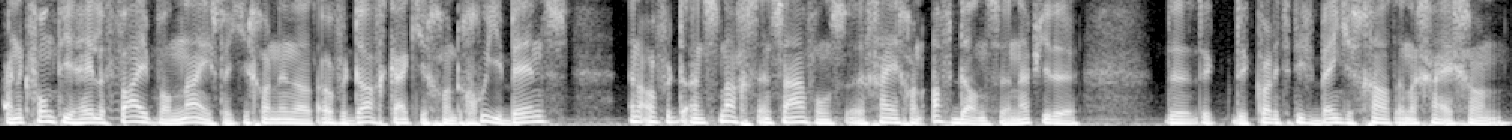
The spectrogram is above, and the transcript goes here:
En ik vond die hele vibe wel nice. Dat je gewoon inderdaad overdag kijk je gewoon de goede bands. En, over, en s'nachts en s'avonds avonds ga je gewoon afdansen. En dan heb je de, de, de, de kwalitatieve bandjes gehad. En dan ga je gewoon...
